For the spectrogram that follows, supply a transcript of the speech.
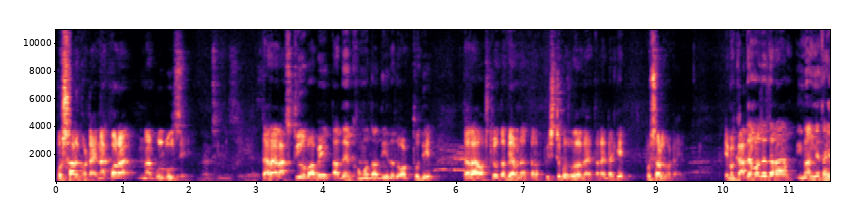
প্রসার ঘটায় না করা না ভুল বলছে। তারা রাষ্ট্রীয়ভাবে তাদের ক্ষমতা দিয়ে তাদের অর্থ দিয়ে তারা অশ্লীলতা ব্যবহার তারা পৃষ্ঠপোষকতা দেয় তারা এটাকে প্রসার ঘটায়। এবং কাদের মাঝে যারা ইমান নিয়ে থাকে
